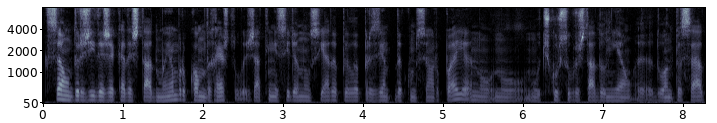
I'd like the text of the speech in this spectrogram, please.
que são dirigidas a cada Estado-membro, como de resto já tinha sido anunciada pela Presidente da Comissão Europeia no, no, no discurso sobre o Estado da União uh, do ano passado,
